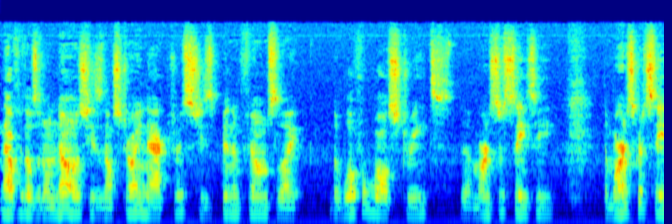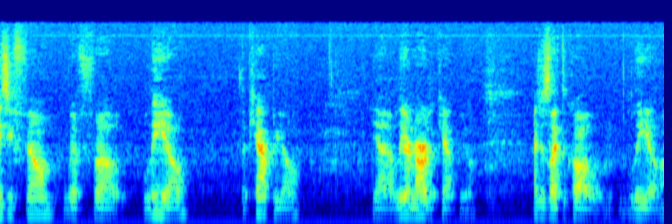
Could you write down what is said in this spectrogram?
now, for those who don't know, she's an Australian actress. She's been in films like The Wolf of Wall Street, the Martin Scorsese, the Martin Scorsese film with uh, Leo DiCaprio. Yeah, Leonardo DiCaprio. I just like to call him Leo.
